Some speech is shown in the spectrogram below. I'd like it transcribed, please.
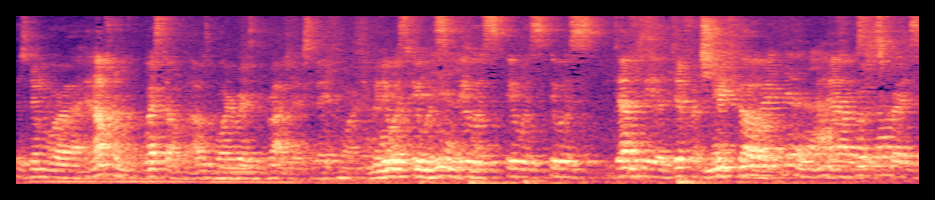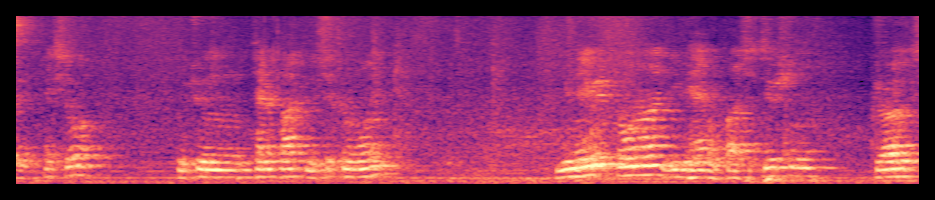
there's no more. Uh, and I'm from West Oakland. I was born and raised in the projects in Acorn. But it was it was it was it was it was definitely a different street code. right there, the And I was just crazy. next door. Between 10 o'clock and 6 in the morning. You name it going on, you have prostitution, drugs,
